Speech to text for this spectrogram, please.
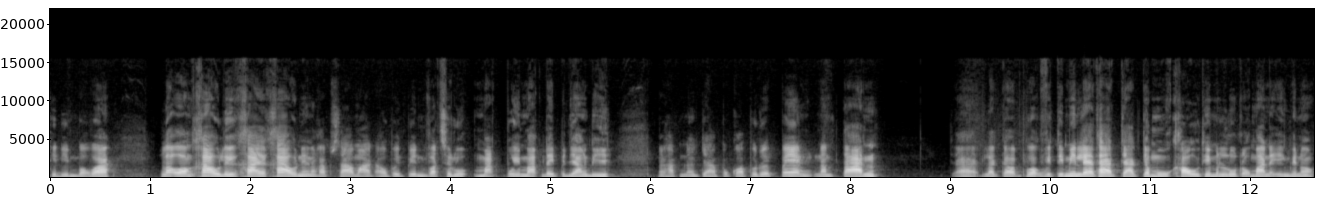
ที่ดินบอกว่าละอองข้าวหรือคายข้าวเนี่ยนะครับ สามารถเอาไปเป็นวัสดุมักปุ๋ยมักได้เป็นอย่างดีนะครับ เนื่องจากประกอบไปด้วยแป้งน้ำตาล อ่าแล้วก็พวกวิตามินแร่ธาตุจากจมูกเขาที่มันหลุดออกมานั่นเองพี่น้อง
